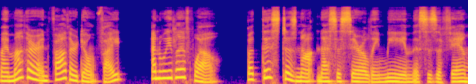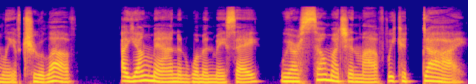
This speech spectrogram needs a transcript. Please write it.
My mother and father don't fight, and we live well. But this does not necessarily mean this is a family of true love. A young man and woman may say, We are so much in love, we could die.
